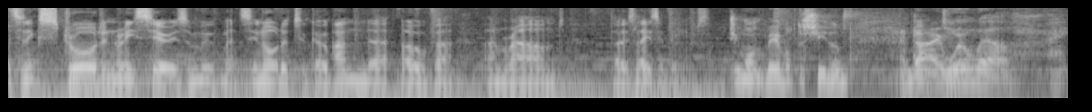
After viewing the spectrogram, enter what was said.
It's an extraordinary series of movements in order to go under, over, and round those laser beams. You won't be able to see them, and I you will. will, right.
